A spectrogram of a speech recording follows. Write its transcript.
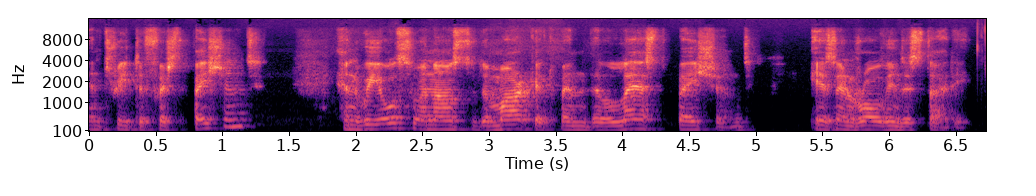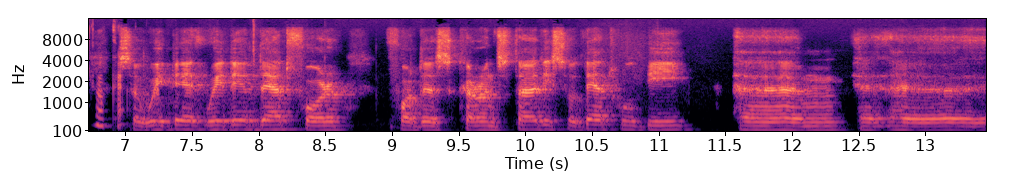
and treat the first patient. And we also announce to the market when the last patient is enrolled in the study. Okay. So we did we did that for for this current study. So that will be um, uh, uh,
